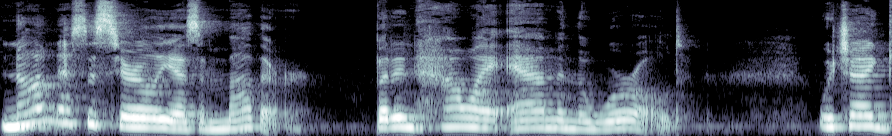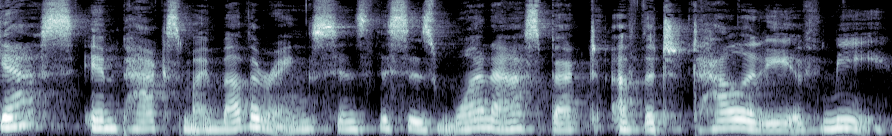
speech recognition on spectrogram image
Not necessarily as a mother, but in how I am in the world, which I guess impacts my mothering since this is one aspect of the totality of me.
